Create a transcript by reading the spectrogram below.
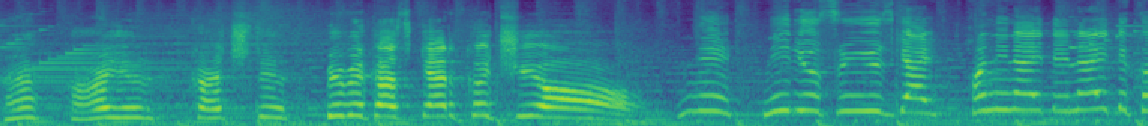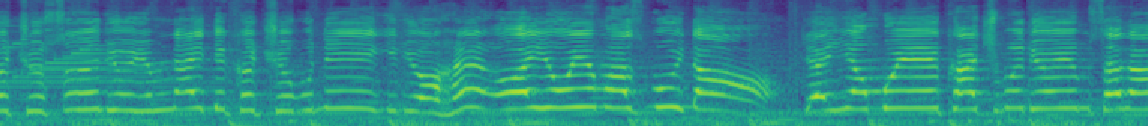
Ha, hayır kaçtı. Bebek asker kaçıyor. Ne? Ne diyorsun Yüzgel? Hani nerede? Nerede kaçıyor? Sana diyorum nerede kaçıyor? Bu nereye gidiyor? He? Ay uyamaz burada. Gel yan buraya kaçma diyorum sana.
